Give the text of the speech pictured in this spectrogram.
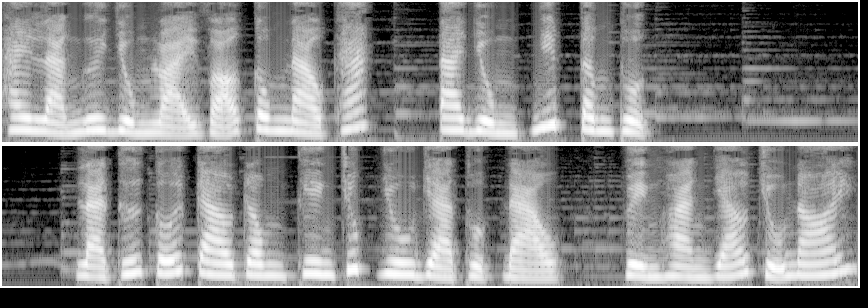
hay là ngươi dùng loại võ công nào khác, ta dùng nhiếp tâm thuật. Là thứ tối cao trong thiên trúc du và thuật đạo, huyền hoàng giáo chủ nói,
